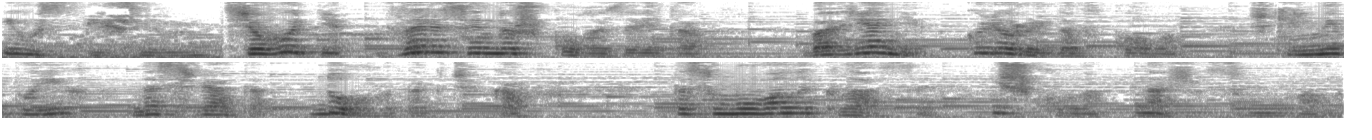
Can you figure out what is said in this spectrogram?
і успішними. Сьогодні вересень до школи завітав, багряні кольори довкола. Шкільний поріг на свята довго так чекав. Та сумували класи, і школа наша сумувала.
